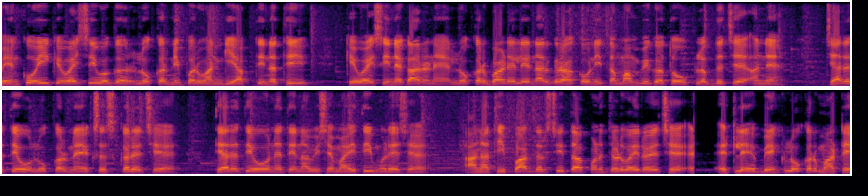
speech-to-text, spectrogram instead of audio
બેંકો ઈ કેવાયસી વગર લોકરની પરવાનગી આપતી નથી. કેવાયસીને કારણે લોકર ભાડે લેનાર ગ્રાહકોની તમામ વિગતો ઉપલબ્ધ છે અને જ્યારે તેઓ લોકરને એક્સેસ કરે છે, ત્યારે તેઓને તેના વિશે માહિતી મળે છે. આનાથી પારદર્શિતા પણ જળવાઈ રહે છે. એટલે બેંક લોકર માટે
